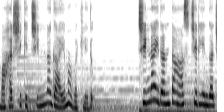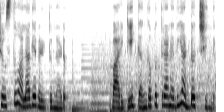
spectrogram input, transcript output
మహర్షికి చిన్న గాయం అవ్వట్లేదు. చిన్న ఇదంతా ఆశ్చర్యంగా చూస్తూ అలాగే వెళ్తున్నాడు. వారికి గంగపుత్ర నది అడ్డొచ్చింది.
